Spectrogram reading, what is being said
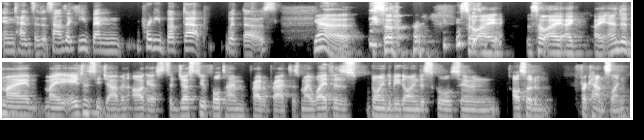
intensive. It sounds like you've been pretty booked up with those. Yeah. So, so I, so I, I, I ended my my agency job in August to just do full time private practice. My wife is going to be going to school soon, also to for counseling.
